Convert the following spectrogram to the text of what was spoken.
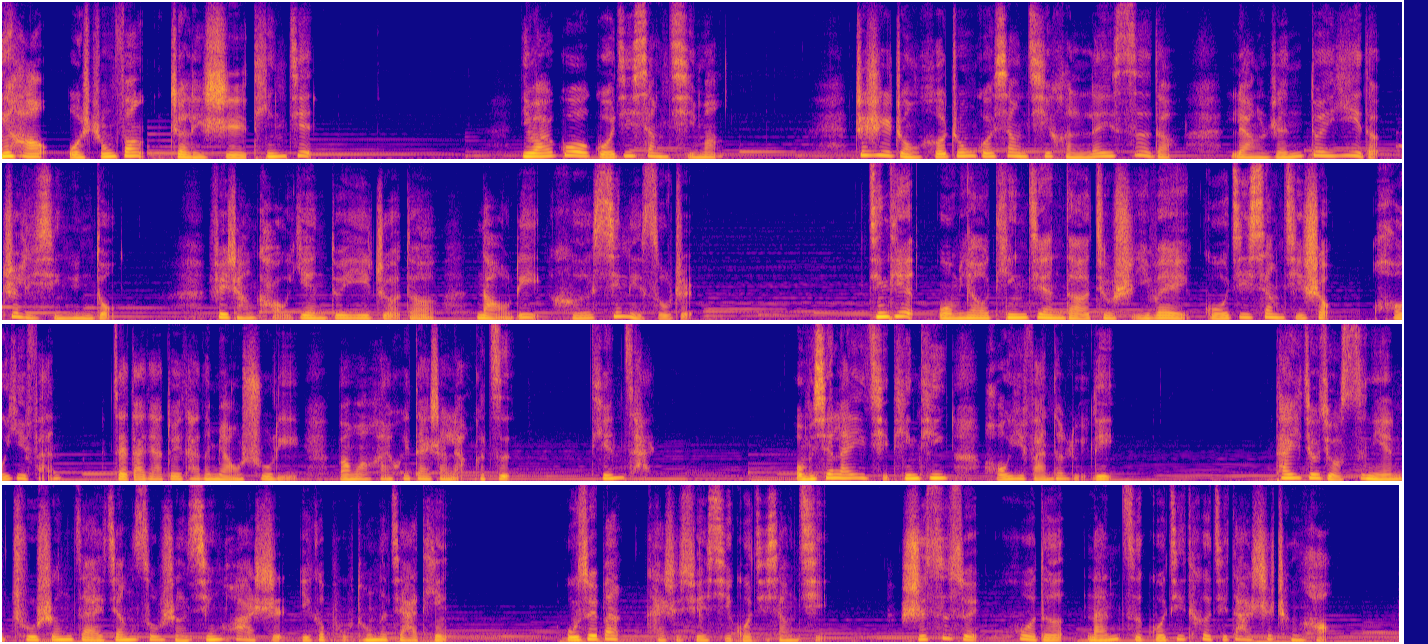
你好，我是钟芳，这里是听见。你玩过国际象棋吗？这是一种和中国象棋很类似的两人对弈的智力型运动，非常考验对弈者的脑力和心理素质。今天我们要听见的就是一位国际象棋手侯一凡，在大家对他的描述里，往往还会带上两个字：天才。我们先来一起听听侯一凡的履历。他一九九四年出生在江苏省兴化市一个普通的家庭，五岁半开始学习国际象棋，十四岁获得男子国际特级大师称号，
